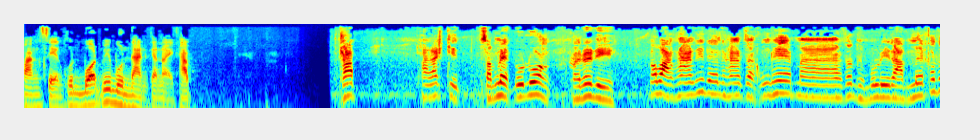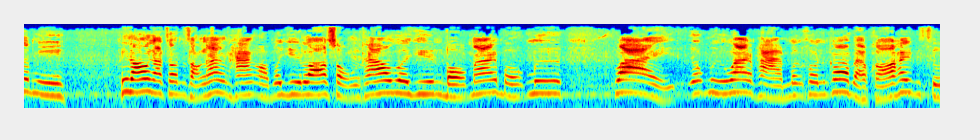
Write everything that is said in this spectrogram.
ฟังเสียงคุณโบ๊ทวิบุญนันท์กันหน่อยครับ ครับ ภารกิจสำเร็จรุ่ร่วงไปด้วยดี ระหว่างทางที่เดินทางจากกรุงเทพมาจนถึงบุรีรัมย์เนี่ยก็จะมีพี่น้องประชาชนสองข้างทางออกมายืนรอส่งเขามายืนโบกไม้โบกมือไหว้ยกมือไหว้ผ่านบางคนก็แบบขอให้สู่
